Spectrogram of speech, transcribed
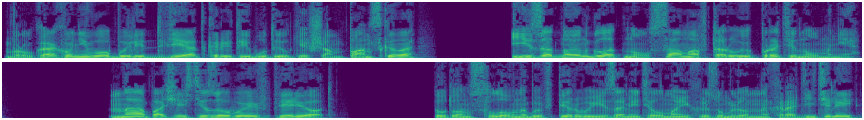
В руках у него были две открытые бутылки шампанского, и из одной он глотнул сам, а вторую протянул мне. «На, почисти зубы и вперед!» Тут он словно бы впервые заметил моих изумленных родителей.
